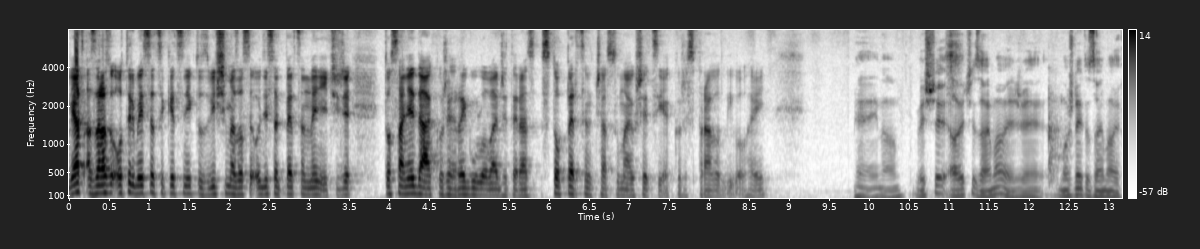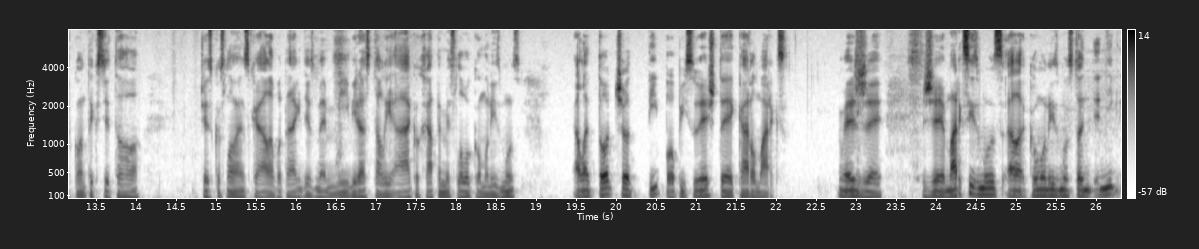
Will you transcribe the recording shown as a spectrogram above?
viac a zrazu o 3 mesiace, keď si niekto zvýši, má zase o 10% menej. Čiže to sa nedá akože regulovať, že teraz 100% času majú všetci akože spravodlivo, hej. Hej, no. Vieš, ale vieš, čo je zaujímavé, že možno je to zaujímavé v kontexte toho Československa, alebo tak, kde sme my vyrastali a ako chápeme slovo komunizmus. Ale to, čo ty popisuješ, to je Karl Marx. Vieš, že, že marxizmus a komunizmus, to, nik,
